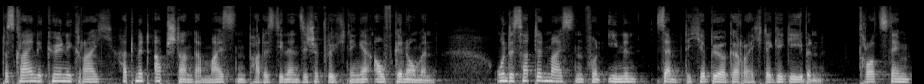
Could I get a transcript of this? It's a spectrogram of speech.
Das kleine Königreich hat mit Abstand am meisten palästinensische Flüchtlinge aufgenommen. Und es hat den meisten von ihnen sämtliche Bürgerrechte gegeben. Trotzdem,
